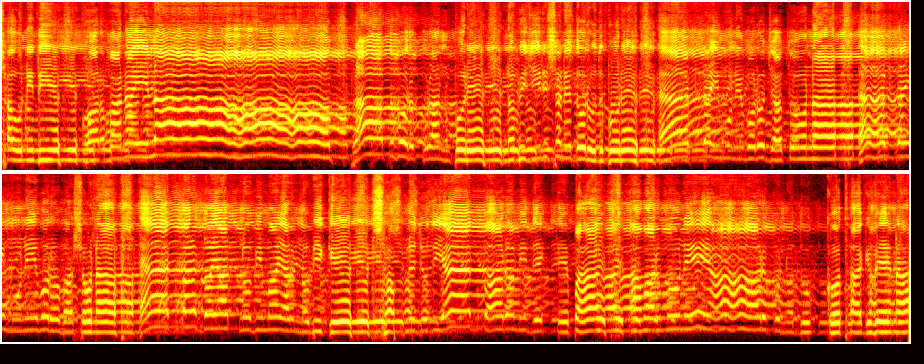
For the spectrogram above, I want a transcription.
ছাউনি দিয়ে ঘর বানাইলাম। রাত ভর কোরআন পড়ে, নবীজির সানে দরুদ পড়ে, একটাই মনে বড় যাত না একটাই মনে বড় বাসনা। একবার দয়াত নবী, মায়ার নবীকে স্বপ্নে যদি একবার আমি দেখতে পাই, আমার মনে আর কোনো দুঃখ থাকবে না।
